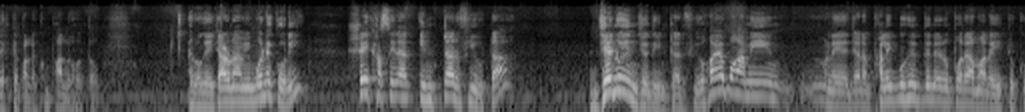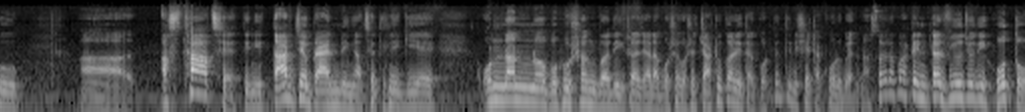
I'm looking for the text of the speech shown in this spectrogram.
দেখতে পারলে খুব ভালো হতো। এবং এই কারণে আমি মনে করি শেখ হাসিনার ইন্টারভিউটা জেনুইন যদি ইন্টারভিউ হয় এবং আমি মানে যেন খালিদ মুহিউদ্দিনের উপরে আমার এইটুকু আস্থা আছে, তিনি তার যে ব্র্যান্ডিং আছে, তিনি গিয়ে অন্যান্য বহু সাংবাদিকরা যারা বসে বসে চাটুকারিতা করতেন, তিনি সেটা করবেন না। সো এরকম একটা ইন্টারভিউ যদি হতো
